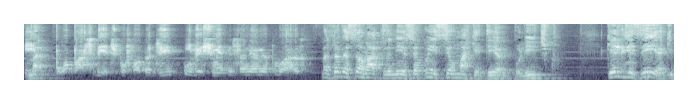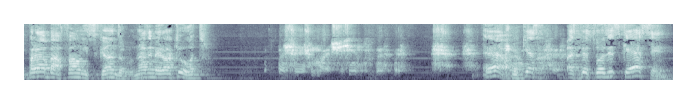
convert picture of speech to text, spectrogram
E Mas... boa parte deles por falta de investimento em saneamento básico. Mas, professor Marcos Vinícius, eu conheci um marqueteiro político que ele dizia que para abafar um escândalo, nada melhor que outro. É, porque as, as, pessoas esquecem.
